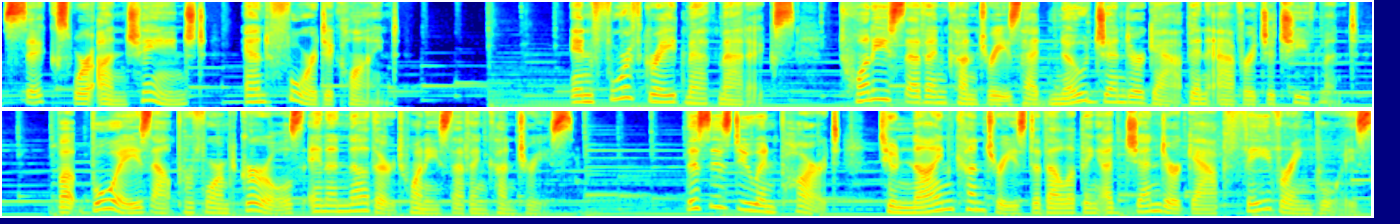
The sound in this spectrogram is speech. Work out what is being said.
6 were unchanged, and 4 declined. In fourth grade mathematics, 27 countries had no gender gap in average achievement, but boys outperformed girls in another 27 countries. This is due in part to nine countries developing a gender gap favoring boys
